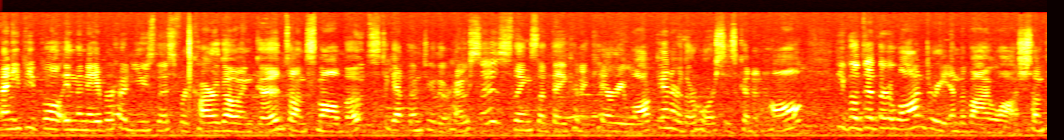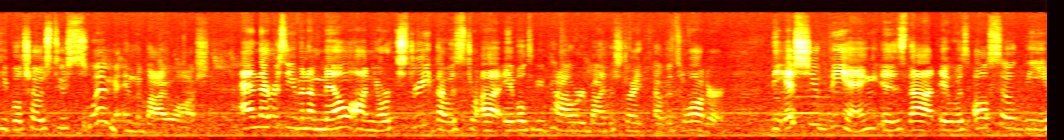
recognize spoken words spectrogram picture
Many people in the neighborhood use this for cargo and goods on small boats to get them to their houses, things that they couldn't carry walk in or their horses couldn't haul. People did their laundry in the bywash. Some people chose to swim in the bywash. And there was even a mill on York Street that was uh, able to be powered by the strength of its water. The issue being is that it was also the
